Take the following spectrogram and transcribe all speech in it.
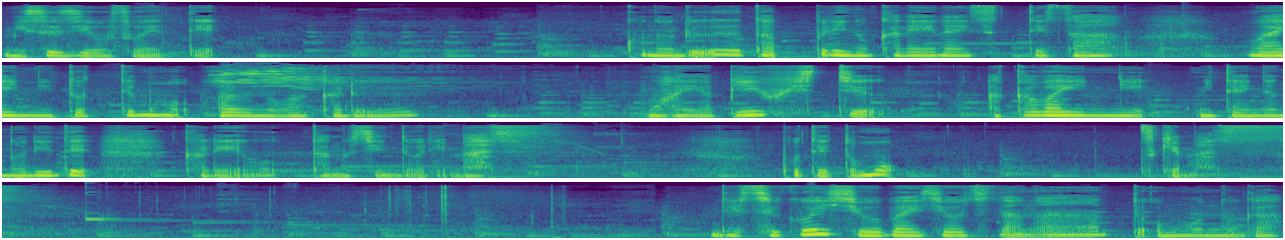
ミスジを添えて。このルーたっぷりのカレーライスってさワインにとっても合うのわかる？もはやビーフシチュー赤ワインにみたいなノリでカレーを楽しんでおります。ポテトもつけます。ですごい商売上手だなと思うのが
